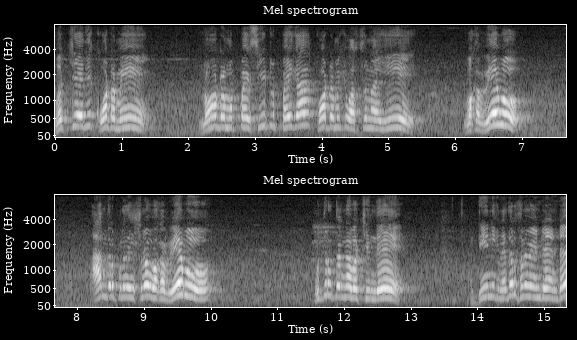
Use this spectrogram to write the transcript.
వచ్చేది కూటమి. నూట ముప్పై సీట్లు పైగా కూటమికి వస్తున్నాయి. ఒక వేవు ఆంధ్రప్రదేశ్లో ఒక వేవు ఉధృతంగా వచ్చింది. దీనికి నిదర్శనం ఏంటి అంటే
